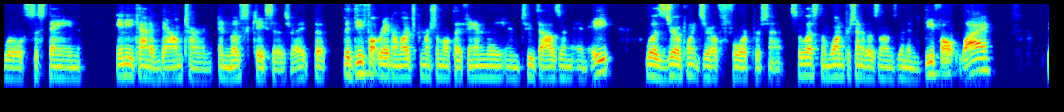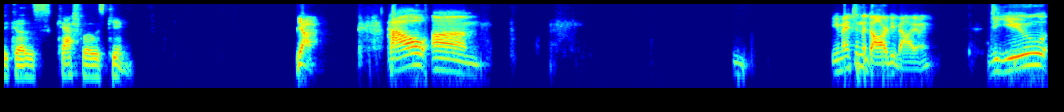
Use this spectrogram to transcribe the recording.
will sustain any kind of downturn in most cases, right? The the default rate on large commercial multifamily in 2008 was 0.04%. So less than 1% of those loans went into default. Why? Because cash flow is king. Yeah. How um you mentioned the dollar devaluing. Do you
